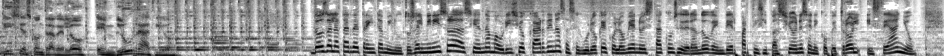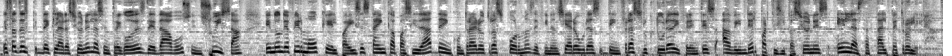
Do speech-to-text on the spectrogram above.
Noticias contra reloj en Blue Radio. Dos de la tarde, 30 minutos. El ministro de Hacienda, Mauricio Cárdenas, aseguró que Colombia no está considerando vender participaciones en Ecopetrol este año. Estas declaraciones las entregó desde Davos, en Suiza, en donde afirmó que el país está en capacidad de encontrar otras formas de financiar obras de infraestructura diferentes a vender participaciones en la estatal petrolera.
